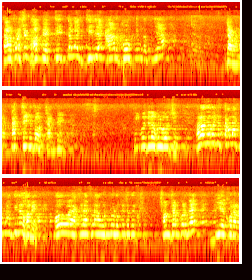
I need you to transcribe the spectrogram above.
তারপরে সে ভাববে, তিন তালাক দিলে আর বউ নিয়ে যাবে না। তার থেকে দরকার নেই। ঠিক বলছি না ভুল বলছি? আলাদা বলছে, তালাক না দিলেও হবে। ও একলা একলা অন্য লোকের সাথে সংসার করবে, বিয়ে করার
